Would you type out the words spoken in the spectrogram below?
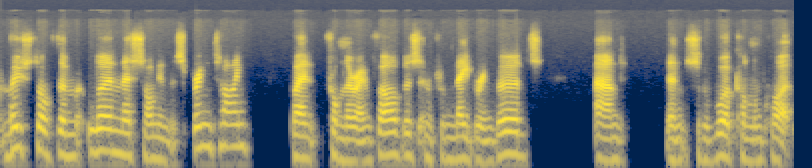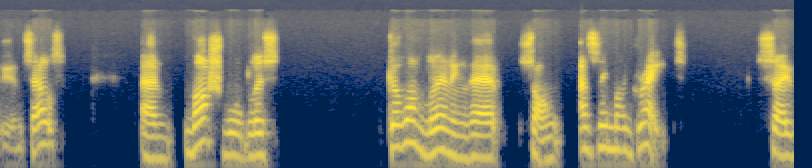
most of them learn their song in the springtime when, from their own fathers and from neighboring birds, and then sort of work on them quietly themselves. And marsh warblers go on learning their song as they migrate. So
